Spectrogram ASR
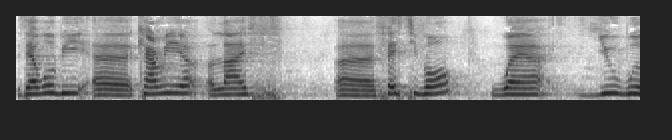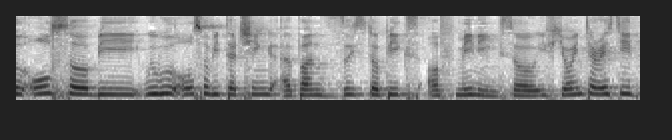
there will be a career life uh, festival where you will also be, we will also be touching upon these topics of meaning. So if you're interested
